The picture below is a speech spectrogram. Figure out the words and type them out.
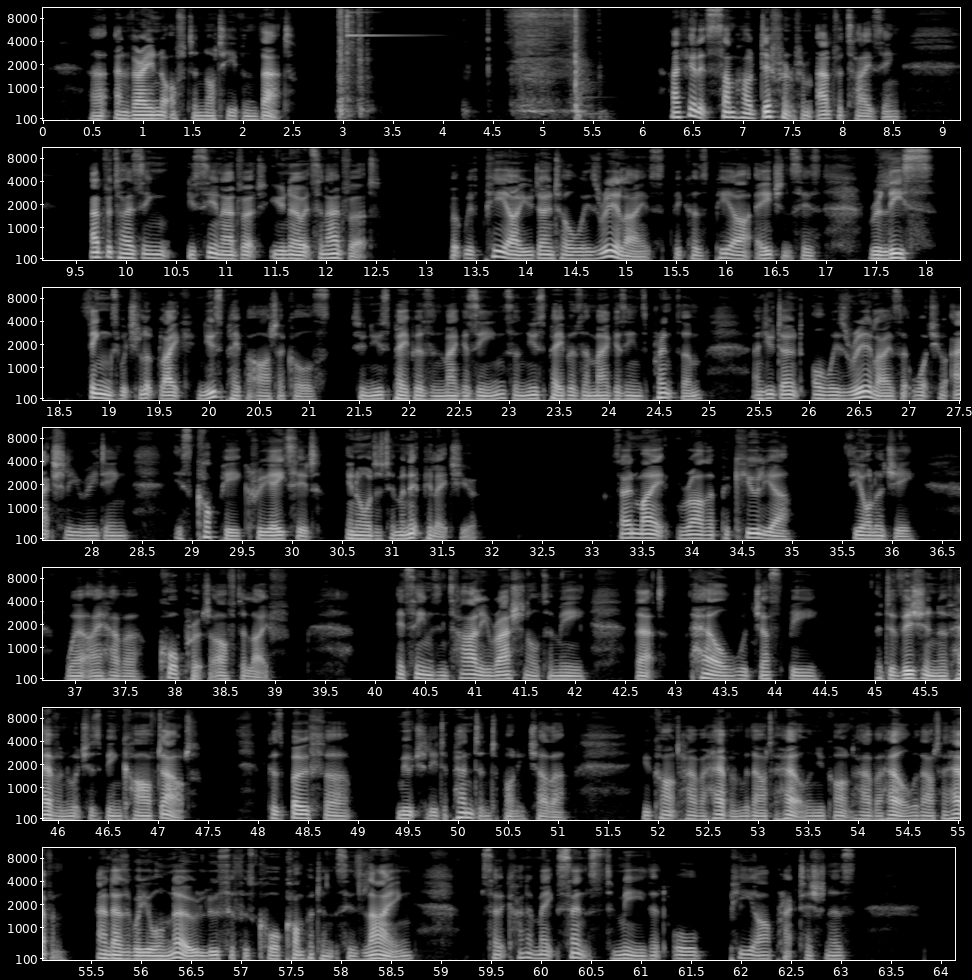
uh, and very often not even that. I feel it's somehow different from advertising. Advertising, you see an advert, you know it's an advert. But with PR, you don't always realize because PR agencies release things which look like newspaper articles to newspapers and magazines, and newspapers and magazines print them, and you don't always realize that what you're actually reading is copy created in order to manipulate you. So, in my rather peculiar theology, where I have a corporate afterlife, it seems entirely rational to me that hell would just be a division of heaven which has been carved out, because both are mutually dependent upon each other. You can't have a heaven without a hell, and you can't have a hell without a heaven. And as we all know, Lucifer's core competence is lying, so it kind of makes sense to me that all PR practitioners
